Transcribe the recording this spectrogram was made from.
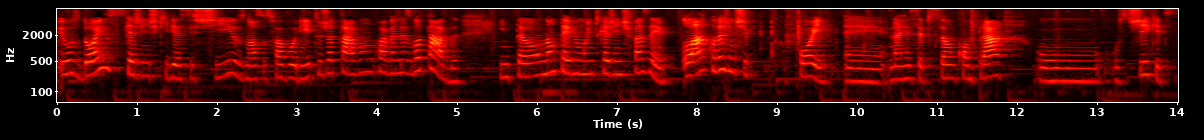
e, os dois que a gente queria assistir, os nossos favoritos, já estavam com a venda esgotada. Então não teve muito que a gente fazer. Lá, quando a gente foi é, na recepção comprar o, os tickets,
